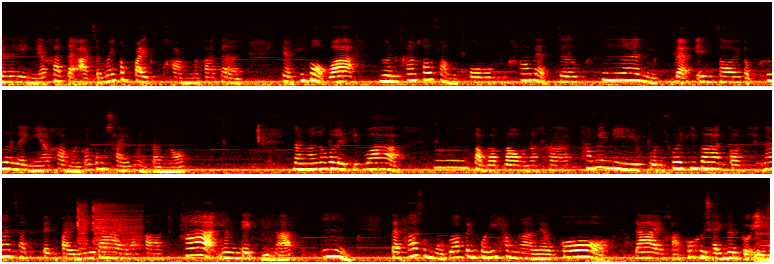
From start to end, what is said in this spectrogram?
อะไรอย่างเงี้ยค่ะ แต่อาจจะไม่ต้องไปทุกครั้งนะคะ แต่อย่างที่บอกว่าเงินค่าเข้าสังคม ค่าแบบเจอเพื่อน แบบเอนจอยกับเพื่อนอะไรเงี้ยค่ะ มันก็ต้องใช้เหมือนกันเนาะดังนั้นเราก็เลยคิดว่า สำหรับเรานะคะ ถ้าไม่มีคนช่วยที่บ้านตอนนี้น่าจะเป็นไปไม่ได้นะคะ ถ้ายังเด็กอยู่นะ อืมแต่ถ้าสมมุติว่าเป็นคนที่ทำงานแล้วก็ได้ค่ะ ก็คือใช้เงินตัวเอง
